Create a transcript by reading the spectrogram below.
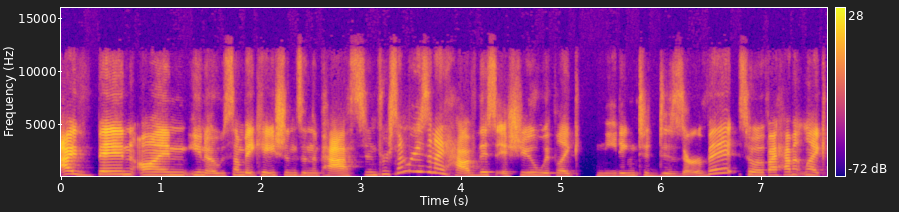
I've been on, you know, some vacations in the past, and for some reason I have this issue with like needing to deserve it. So if I haven't like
